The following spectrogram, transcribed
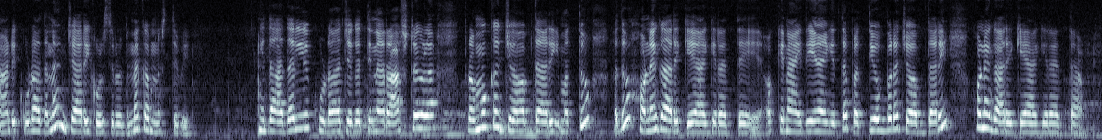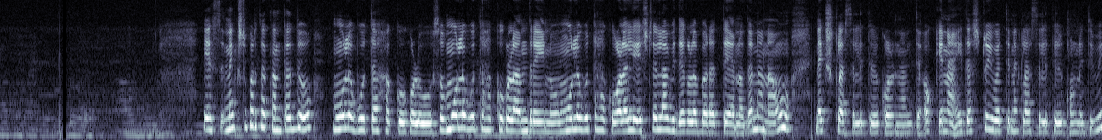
ಮಾಡಿ ಕೂಡ ಅದನ್ನು ಜಾರಿಗೊಳಿಸಿರೋದನ್ನು ಗಮನಿಸ್ತೀವಿ. ಇದಾದಲ್ಲಿ ಕೂಡ ಜಗತ್ತಿನ ರಾಷ್ಟ್ರಗಳ ಪ್ರಮುಖ ಜವಾಬ್ದಾರಿ ಮತ್ತು ಅದು ಹೊಣೆಗಾರಿಕೆಯಾಗಿರುತ್ತೆ. ಓಕೆನಾ? ಇದೇನಾಗಿರುತ್ತೆ ಪ್ರತಿಯೊಬ್ಬರ ಜವಾಬ್ದಾರಿ ಹೊಣೆಗಾರಿಕೆ ಆಗಿರುತ್ತೆ ಎಸ್ ನೆಕ್ಸ್ಟ್ ಬರ್ತಕ್ಕಂಥದ್ದು ಮೂಲಭೂತ ಹಕ್ಕುಗಳು. ಸೊ ಮೂಲಭೂತ ಹಕ್ಕುಗಳು ಅಂದರೆ ಏನು? ಮೂಲಭೂತ ಹಕ್ಕುಗಳಲ್ಲಿ ಎಷ್ಟೆಲ್ಲ ವಿಧಗಳು ಬರುತ್ತೆ ಅನ್ನೋದನ್ನು ನಾವು ನೆಕ್ಸ್ಟ್ ಕ್ಲಾಸಲ್ಲಿ ತಿಳ್ಕೊಳ್ಳೋಣಂತೆ. ಓಕೆನಾ ಇದಷ್ಟು ಇವತ್ತಿನ ಕ್ಲಾಸಲ್ಲಿ ತಿಳ್ಕೊಂಡಿದ್ದೀವಿ.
